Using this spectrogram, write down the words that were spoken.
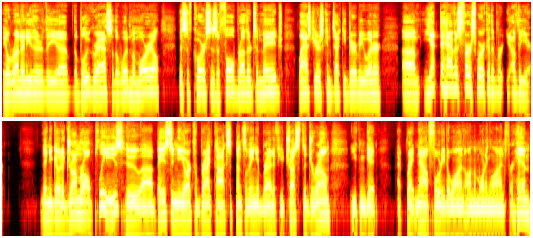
He'll run in either the uh, the Bluegrass or the Wood Memorial. This, of course, is a full brother to Mage, last year's Kentucky Derby winner, um, yet to have his first work of the of the year. Then you go to Drumroll Please, who uh, based in New York for Brad Cox, Pennsylvania bred. If you trust the Jerome, you can get right now 40 to 1 on the morning line for him.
